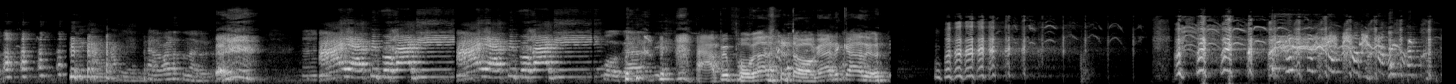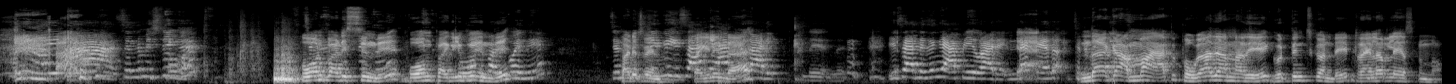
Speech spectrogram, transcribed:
కనబడుతున్నారు. హాయ్ హ్యాపీ పొగాది. హాయ్ హ్యాపీ పొగాది. పొగాది. హ్యాపీ పొగాది ఉగాది కాదు. ఆ, చిన్న మిస్టేక్ ఫోన్ పడిస్తుంది ఫోన్ పగిలిపోయింది. పడిపోయింది. mistake, ఈసారి పగిలిందా? happy వాడి. లేదు, లేదు. ఈసారి నిజంగా హ్యాపీ వాడి ఇందాక ఏదో చిన్న ఇందాక అమ్మ హ్యాపీ పొగాది అన్నది గుర్తుంచుకోండి ట్రైలర్లో వేసుకుందాం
